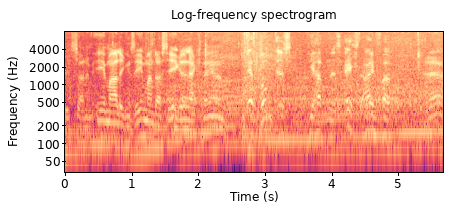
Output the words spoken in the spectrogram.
willst du einem ehemaligen Seemann das Segeln erklären? Der Punkt ist, wir hatten es echt einfach. Ja.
